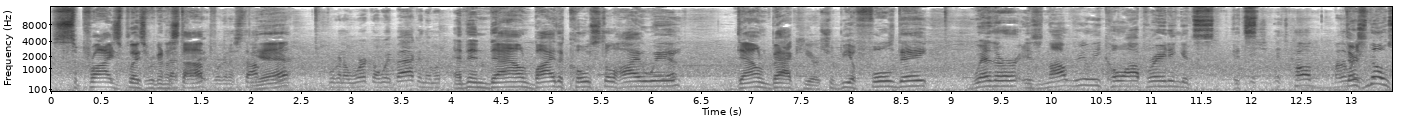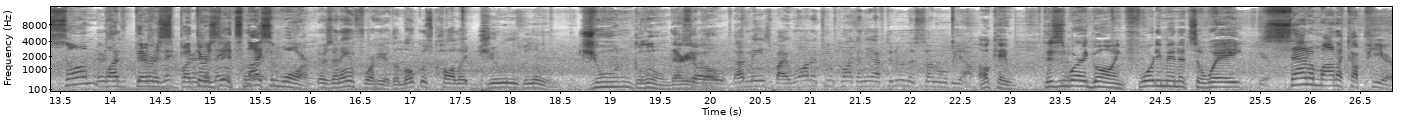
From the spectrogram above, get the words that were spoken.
Surprise place we're gonna That's stop. right, We're gonna stop Yeah. there. We're gonna work our way back, and then we're And then down by the coastal highway, down back here. Should be a full day. Weather is not really cooperating. It's it's It's called. By the there's way, no sun, there's but a- there's, there's a but there's a there's it's nice it. and warm. There's a name for it here. The locals call it June gloom. June gloom. There you go. so that means by one or two o'clock in the afternoon, the sun will be out. Okay, this is where we're going. 40 minutes away, Santa Monica Pier.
